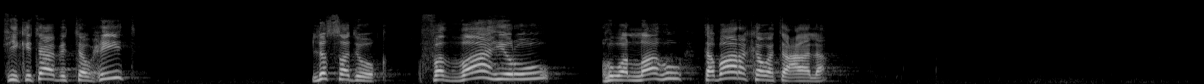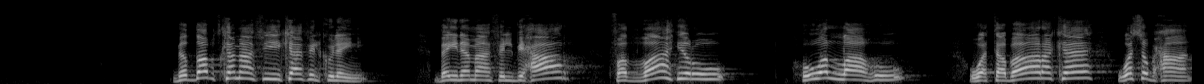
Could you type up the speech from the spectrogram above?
في كتاب التوحيد للصدوق فالظاهر هو الله تبارك وتعالى. بالضبط كما في كاف الكليني. بينما في البحار فالظاهر هو الله وتبارك وسبحان.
